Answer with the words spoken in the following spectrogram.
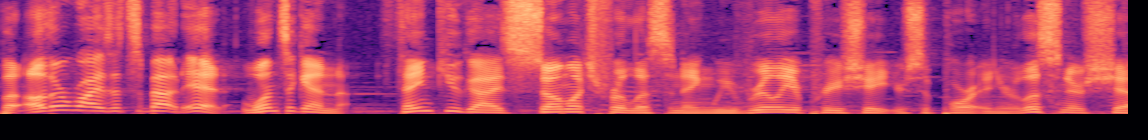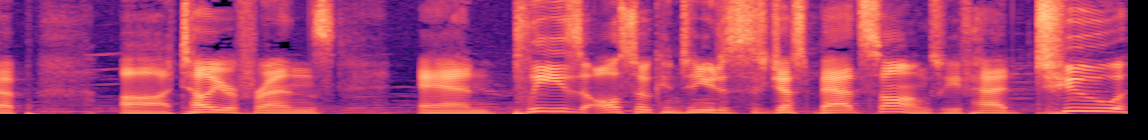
But otherwise, that's about it. Once again, thank you guys so much for listening. We really appreciate your support and your listenership. Uh, tell your friends. And please also continue to suggest bad songs. We've had two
